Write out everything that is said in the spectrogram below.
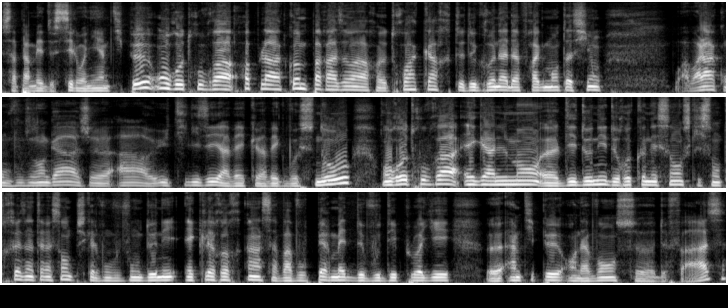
ça permet de s'éloigner un petit peu. On retrouvera, hop là, comme par hasard, trois cartes de grenades à fragmentation, voilà, qu'on vous engage à utiliser avec, avec vos snows. On retrouvera également des données de reconnaissance qui sont très intéressantes puisqu'elles vont vous donner éclaireur 1, ça va vous permettre de vous déployer un petit peu en avance de phase.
